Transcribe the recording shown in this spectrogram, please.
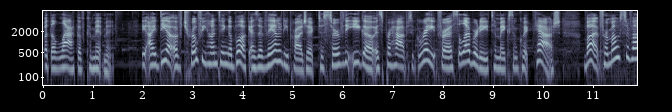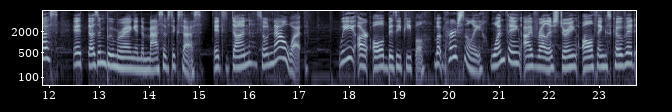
but the lack of commitment. The idea of trophy hunting a book as a vanity project to serve the ego is perhaps great for a celebrity to make some quick cash, but for most of us, it doesn't boomerang into massive success. It's done, so now what? We are all busy people, but personally, one thing I've relished during all things COVID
